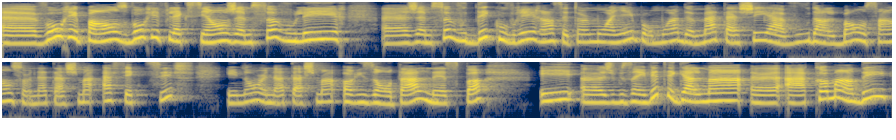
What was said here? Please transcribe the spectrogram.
euh, vos réponses, vos réflexions. J'aime ça vous lire, euh, j'aime ça vous découvrir. Hein. C'est un moyen pour moi de m'attacher à vous dans le bon sens, un attachement affectif et non un attachement horizontal, n'est-ce pas? Et euh, je vous invite également à commander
